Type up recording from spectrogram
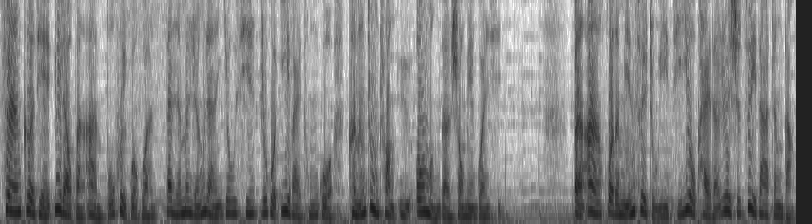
虽然各界预料本案不会过关，但人们仍然忧心，如果意外通过，可能重创与欧盟的双边关系。本案获得民粹主义极右派的瑞士最大政党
